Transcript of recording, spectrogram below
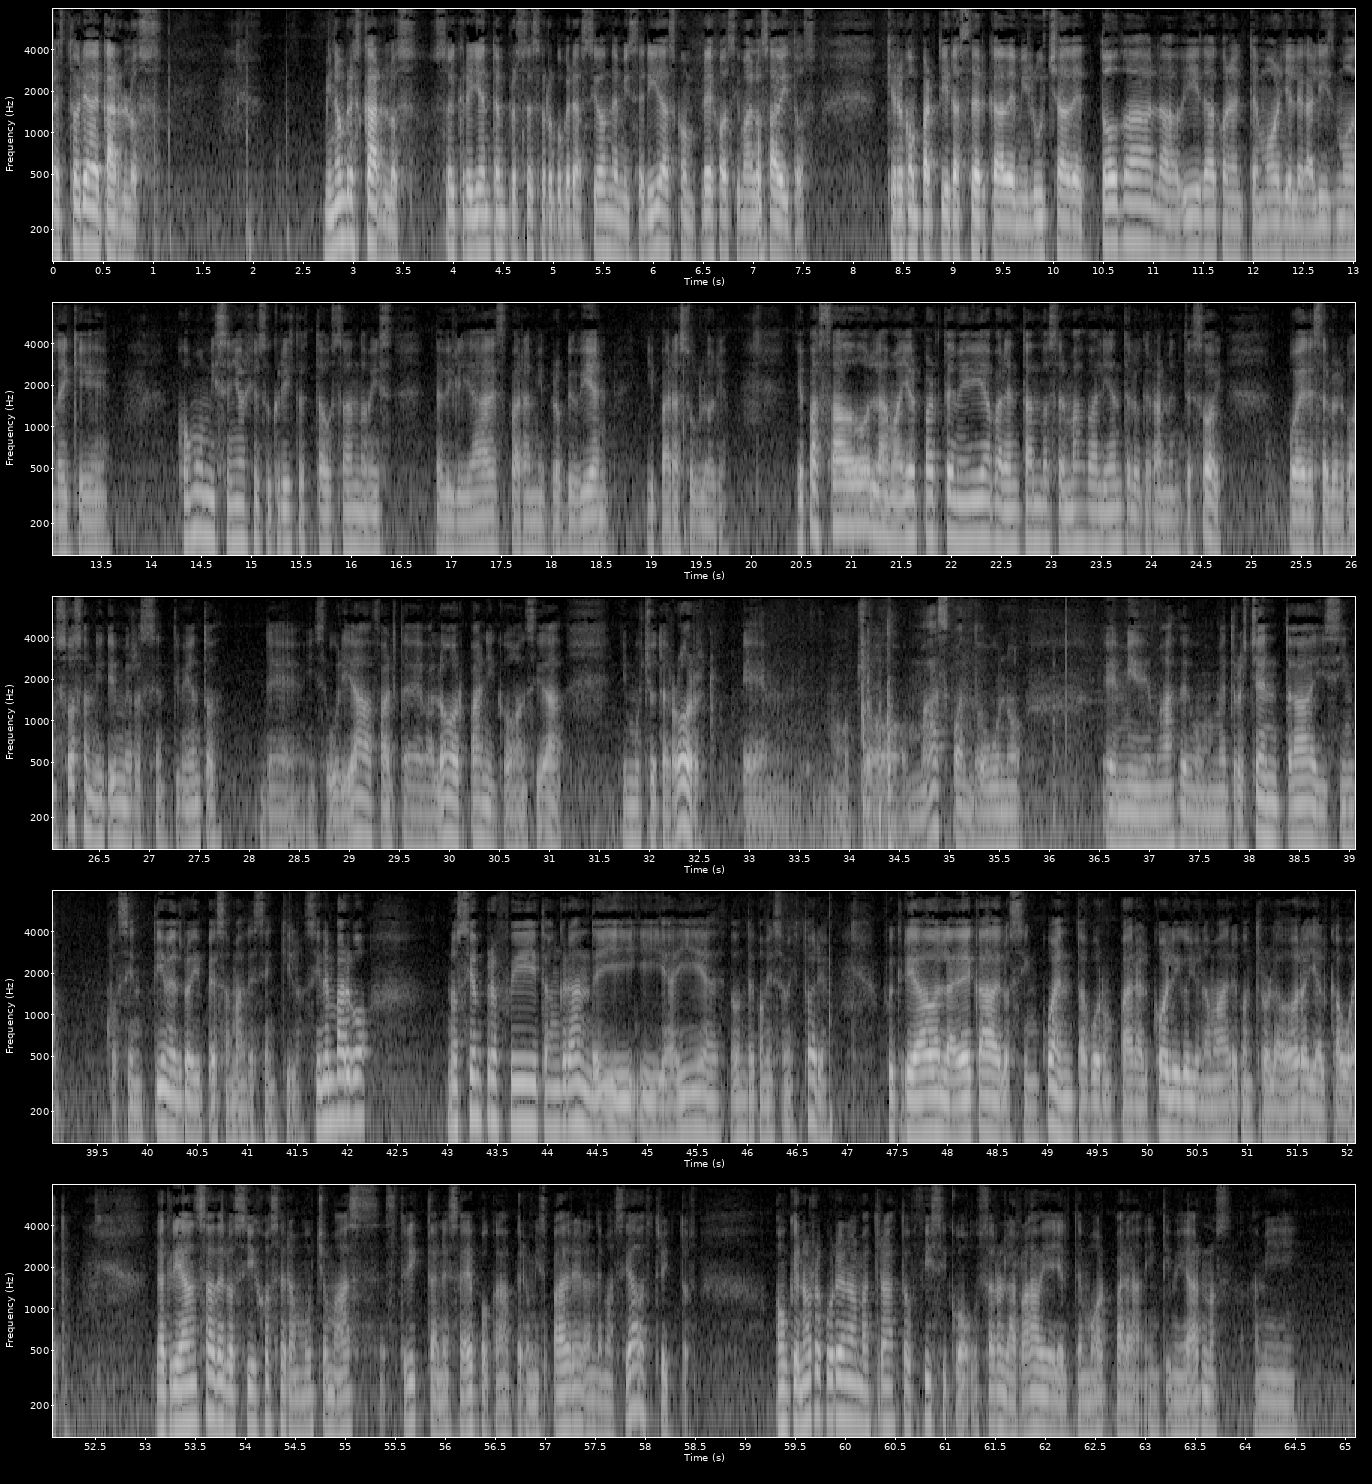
La historia de Carlos. Mi nombre es Carlos, soy creyente en proceso de recuperación de mis heridas, complejos y malos hábitos. Quiero compartir acerca de mi lucha de toda la vida con el temor y el legalismo de que cómo mi Señor Jesucristo está usando mis debilidades para mi propio bien y para su gloria. He pasado la mayor parte de mi vida aparentando ser más valiente de lo que realmente soy. Puede ser vergonzoso admitirme resentimientos de inseguridad, falta de valor, pánico, ansiedad y mucho terror, eh, mucho más cuando uno eh, mide más de un metro ochenta y cinco centímetros y pesa más de 100 kilos. Sin embargo, no siempre fui tan grande y, ahí es donde comienza mi historia. Fui criado en la década de los 50 por un padre alcohólico y una madre controladora y alcahueta. La crianza de los hijos era mucho más estricta en esa época, pero mis padres eran demasiado estrictos. Aunque no recurrieron al maltrato físico, usaron la rabia y el temor para intimidarnos a mis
